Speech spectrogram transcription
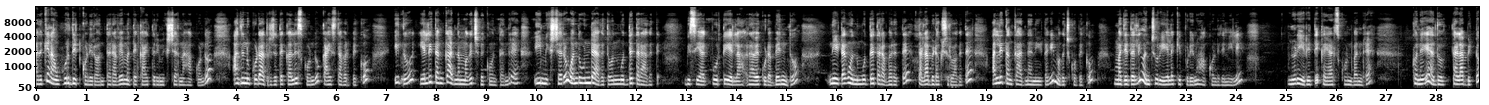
ಅದಕ್ಕೆ ನಾವು ಹುರಿದಿಟ್ಕೊಂಡಿರೋ ಅಂಥ ರವೆ ಮತ್ತು ಕಾಯಿ ತುರಿ ಮಿಕ್ಸ್ಚರ್ನ ಹಾಕ್ಕೊಂಡು ಅದನ್ನು ಕೂಡ ಅದ್ರ ಜೊತೆ ಕಲಿಸ್ಕೊಂಡು ಕಾಯಿಸ್ತಾ ಬರಬೇಕು. ಇದು ಎಲ್ಲಿ ತನಕ ಅದನ್ನ ಮಗಚಬೇಕು ಅಂತಂದರೆ ಈ ಮಿಕ್ಸ್ಚರು ಒಂದು ಉಂಡೆ ಆಗುತ್ತೆ, ಒಂದು ಮುದ್ದೆ ಥರ ಆಗುತ್ತೆ. ಬಿಸಿಯಾಗಿ ಪೂರ್ತಿ ಎಲ್ಲ ರವೆ ಕೂಡ ಬೆಂದು ನೀಟಾಗಿ ಒಂದು ಮುದ್ದೆ ಥರ ಬರುತ್ತೆ. ತಳ ಬಿಡೋಕ್ಕೆ ಶುರುವಾಗುತ್ತೆ. ಅಲ್ಲಿ ತನಕ ಅದನ್ನ ನೀಟಾಗಿ ಮಗಚ್ಕೋಬೇಕು. ಮಧ್ಯದಲ್ಲಿ ಒಂಚೂರು ಏಲಕ್ಕಿ ಪುಡಿನೂ ಹಾಕ್ಕೊಂಡಿದ್ದೀನಿ ಇಲ್ಲಿ. ನೋಡಿ, ಈ ರೀತಿ ಕೈಯಾಡಿಸ್ಕೊಂಡು ಬಂದರೆ ಕೊನೆಗೆ ಅದು ತಳ ಬಿಟ್ಟು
